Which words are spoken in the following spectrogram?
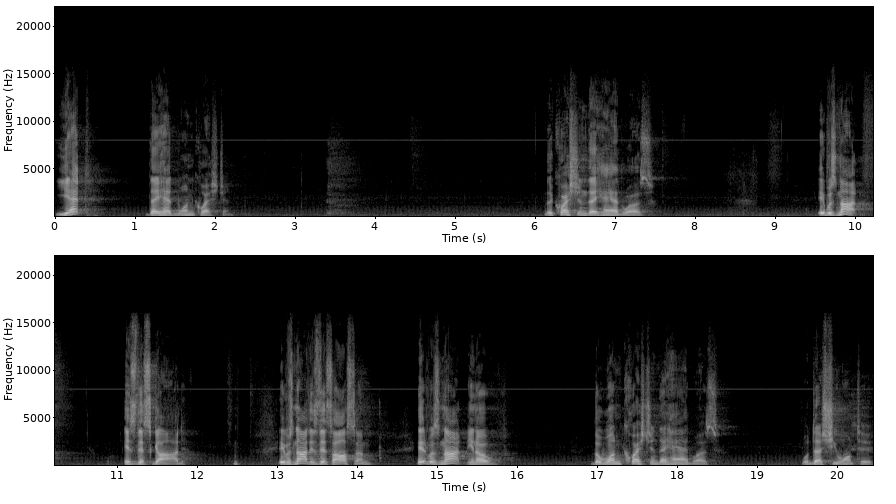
Yet, they had one question The question they had was it was not, is this God? It was not, is this awesome? It was not, you know, the one question they had was, well, does she want to?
